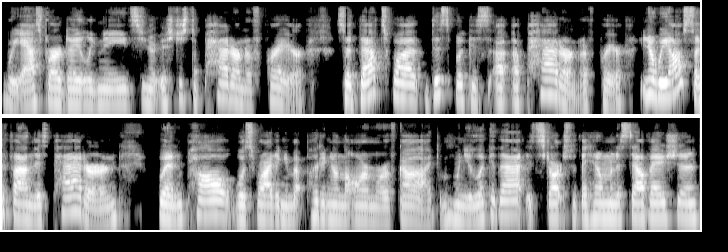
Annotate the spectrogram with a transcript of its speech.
We ask for our daily needs. You know, it's just a pattern of prayer. So that's why this book is a, a pattern of prayer. You know, we also find this pattern when Paul was writing about putting on the armor of God. When you look at that, it starts with the helmet of salvation,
